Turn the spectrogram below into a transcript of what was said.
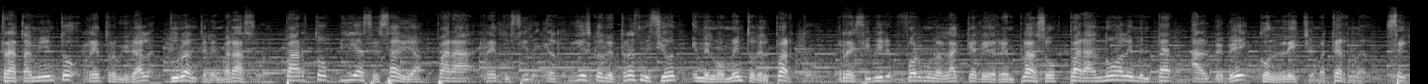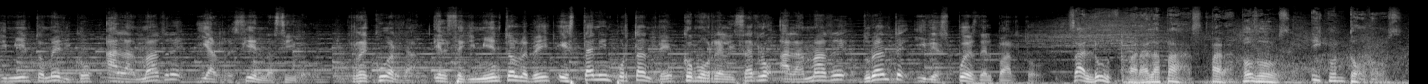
Tratamiento retroviral durante el embarazo. Parto vía cesárea para reducir el riesgo de transmisión en el momento del parto. Recibir fórmula láctea de reemplazo para no alimentar al bebé con leche materna. Seguimiento médico a la madre y al recién nacido. Recuerda, el seguimiento al bebé es tan importante como realizarlo a la madre durante y después del parto. Salud para la paz, para todos y con todos.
